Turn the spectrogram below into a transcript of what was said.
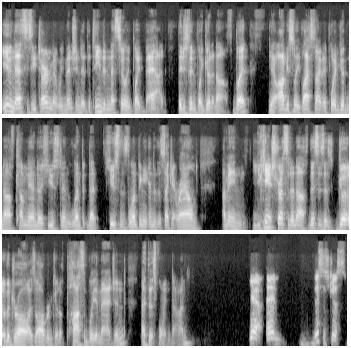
Even the sec tournament we mentioned it the team didn't necessarily play bad. They just didn't play good enough. But you know, obviously last night they played good enough coming into Houston, limp that Houston's limping into the second round. I mean, you can't stress it enough. This is as good of a draw as Auburn could have possibly imagined at this point in time. Yeah, and this is just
